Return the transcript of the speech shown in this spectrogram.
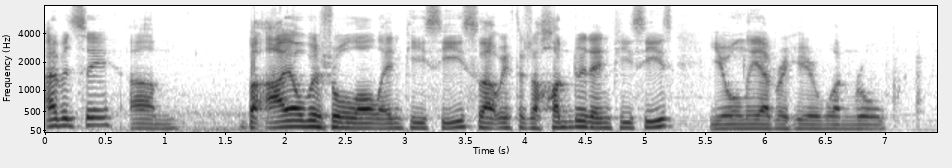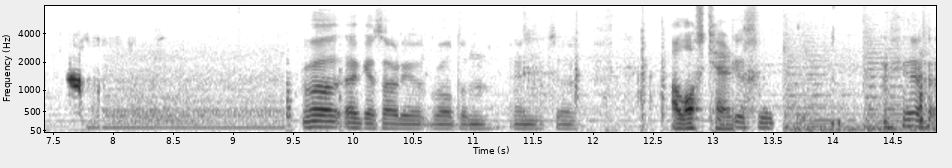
I would say. Um, but I always roll all NPCs, so that way if there's a hundred NPCs, you only ever hear one roll. Well, I guess I already rolled them, and uh, I lost count. we. yeah.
